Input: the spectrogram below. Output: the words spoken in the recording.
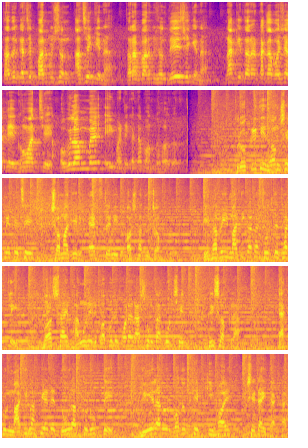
তাদের কাছে পারমিশন আছে কিনা? তারা পারমিশন দিয়েছে কিনা? নাকি তারা টাকা পয়সা খেয়ে ঘুমাচ্ছে? অবিলম্বে এই মাটি কাটা বন্ধ হওয়া দরকার। প্রকৃতি ধ্বংসে মেতেছে সমাজের এক শ্রেণির অসাধু চক্র। এভাবেই মাটি কাটা চড়তে থাকলে বর্ষায় ভাঙনের কবলে পড়ার আশঙ্কা করছেন কৃষকরা। এখন মাটি মাফিয়াদের দৌরাত্ম রুখতে বিএলআরওর পদক্ষেপ কি হয় সেটাই দেখার।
